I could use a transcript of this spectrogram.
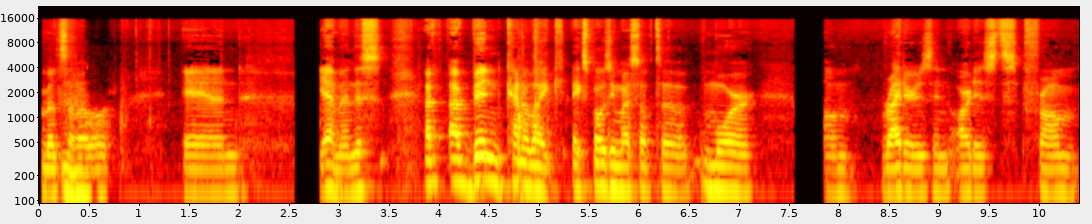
from El Mhm. Salvador. And yeah, man, this I've I've been kind of like exposing myself to more um, writers and artists from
